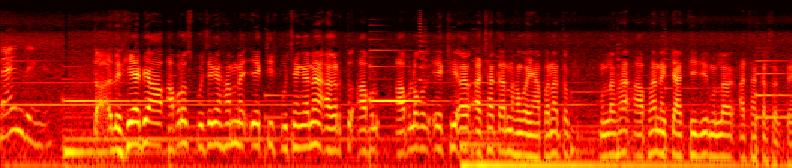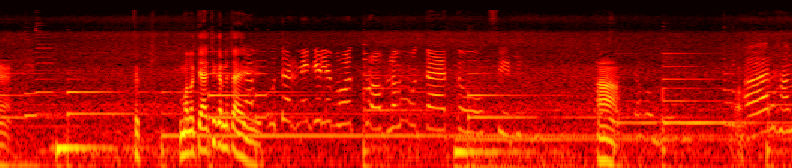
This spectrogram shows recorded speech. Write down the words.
नहीं देंगे। तो देखिए अभी आप आप लोग पूछेंगे हम ना एक चीज़ पूछेंगे ना अगर तो आप आप लोग को एक चीज़ अच्छा करना होगा यहाँ पर ना तो मतलब हाँ, आप है ना क्या चीज़ मतलब अच्छा कर सकते हैं? तो मतलब क्या चीज़ करना चाहिए उतरने के लिए बहुत प्रॉब्लम होता है तो हाँ। और हम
